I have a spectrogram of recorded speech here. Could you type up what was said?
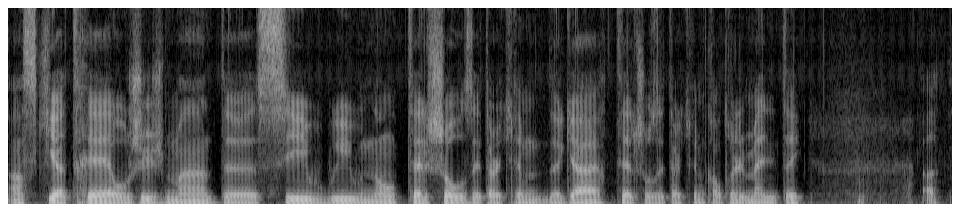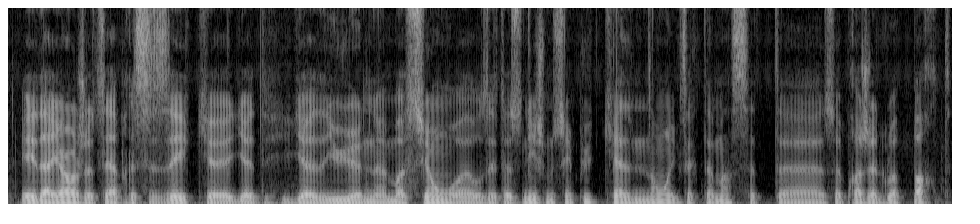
en ce qui a trait au jugement de si oui ou non telle chose est un crime de guerre, telle chose est un crime contre l'humanité. Et d'ailleurs, je tiens à préciser qu'il y, a- il y a eu une motion euh, aux États-Unis, je ne me souviens plus quel nom exactement cette, euh, ce projet de loi porte,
